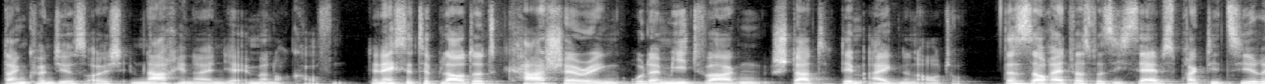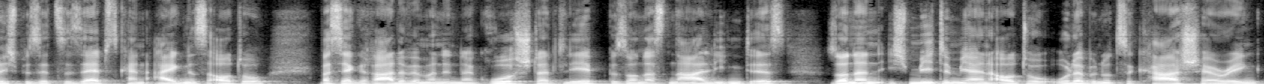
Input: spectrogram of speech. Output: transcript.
dann könnt ihr es euch im Nachhinein ja immer noch kaufen. Der nächste Tipp lautet Carsharing oder Mietwagen statt dem eigenen Auto. Das ist auch etwas, was ich selbst praktiziere. Ich besitze selbst kein eigenes Auto, was ja gerade, wenn man in einer Großstadt lebt, besonders naheliegend ist, sondern ich miete mir ein Auto oder benutze Carsharing,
